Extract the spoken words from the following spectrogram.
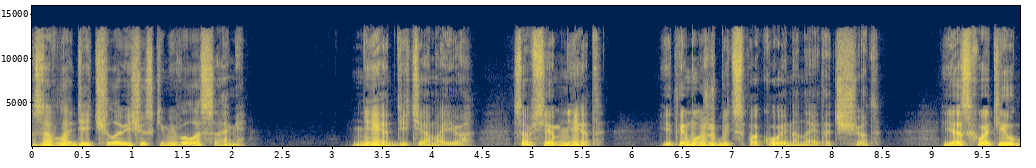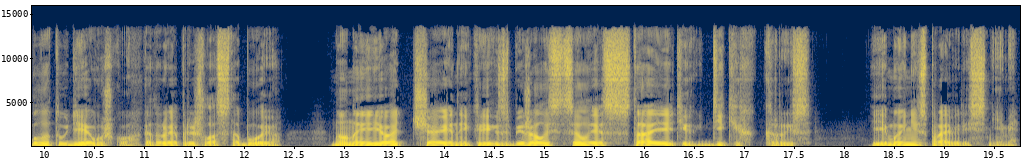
завладеть человеческими волосами?» «Нет, дитя мое, совсем нет, и ты можешь быть спокойна на этот счет. Я схватил было ту девушку, которая пришла с тобою, — но на ее отчаянный крик сбежалась целая стая этих диких крыс, и мы не справились с ними.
